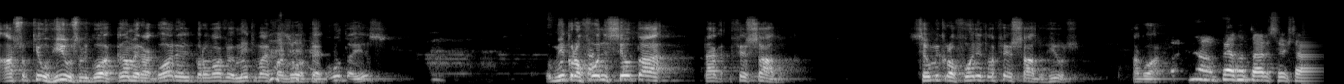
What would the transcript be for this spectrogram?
Acho que o Rios ligou a câmera agora, ele provavelmente vai fazer uma pergunta, é isso? O microfone seu está tá fechado. Seu microfone está fechado, Rios, agora. Não, perguntaram se eu estava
